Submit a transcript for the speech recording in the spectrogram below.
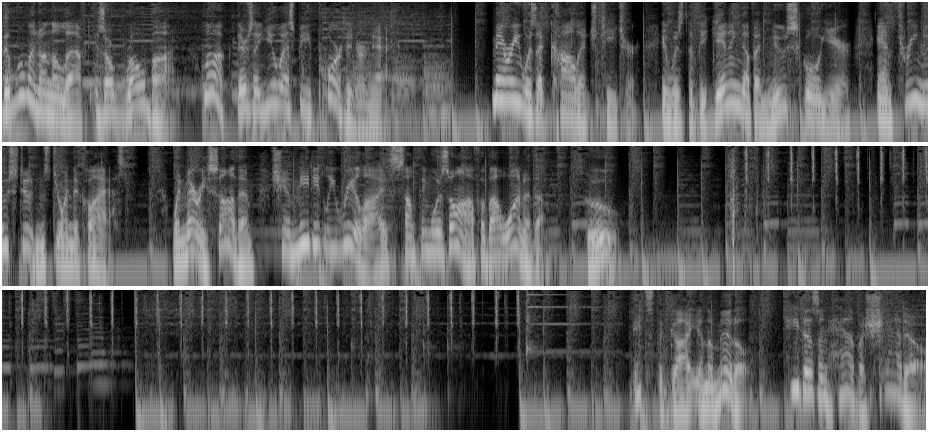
The woman on the left is a robot. Look, there's a USB port in her neck. Mary was a college teacher. It was the beginning of a new school year, and three new students joined the class. When Mary saw them, she immediately realized something was off about one of them. Who? It's the guy in the middle. He doesn't have a shadow.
